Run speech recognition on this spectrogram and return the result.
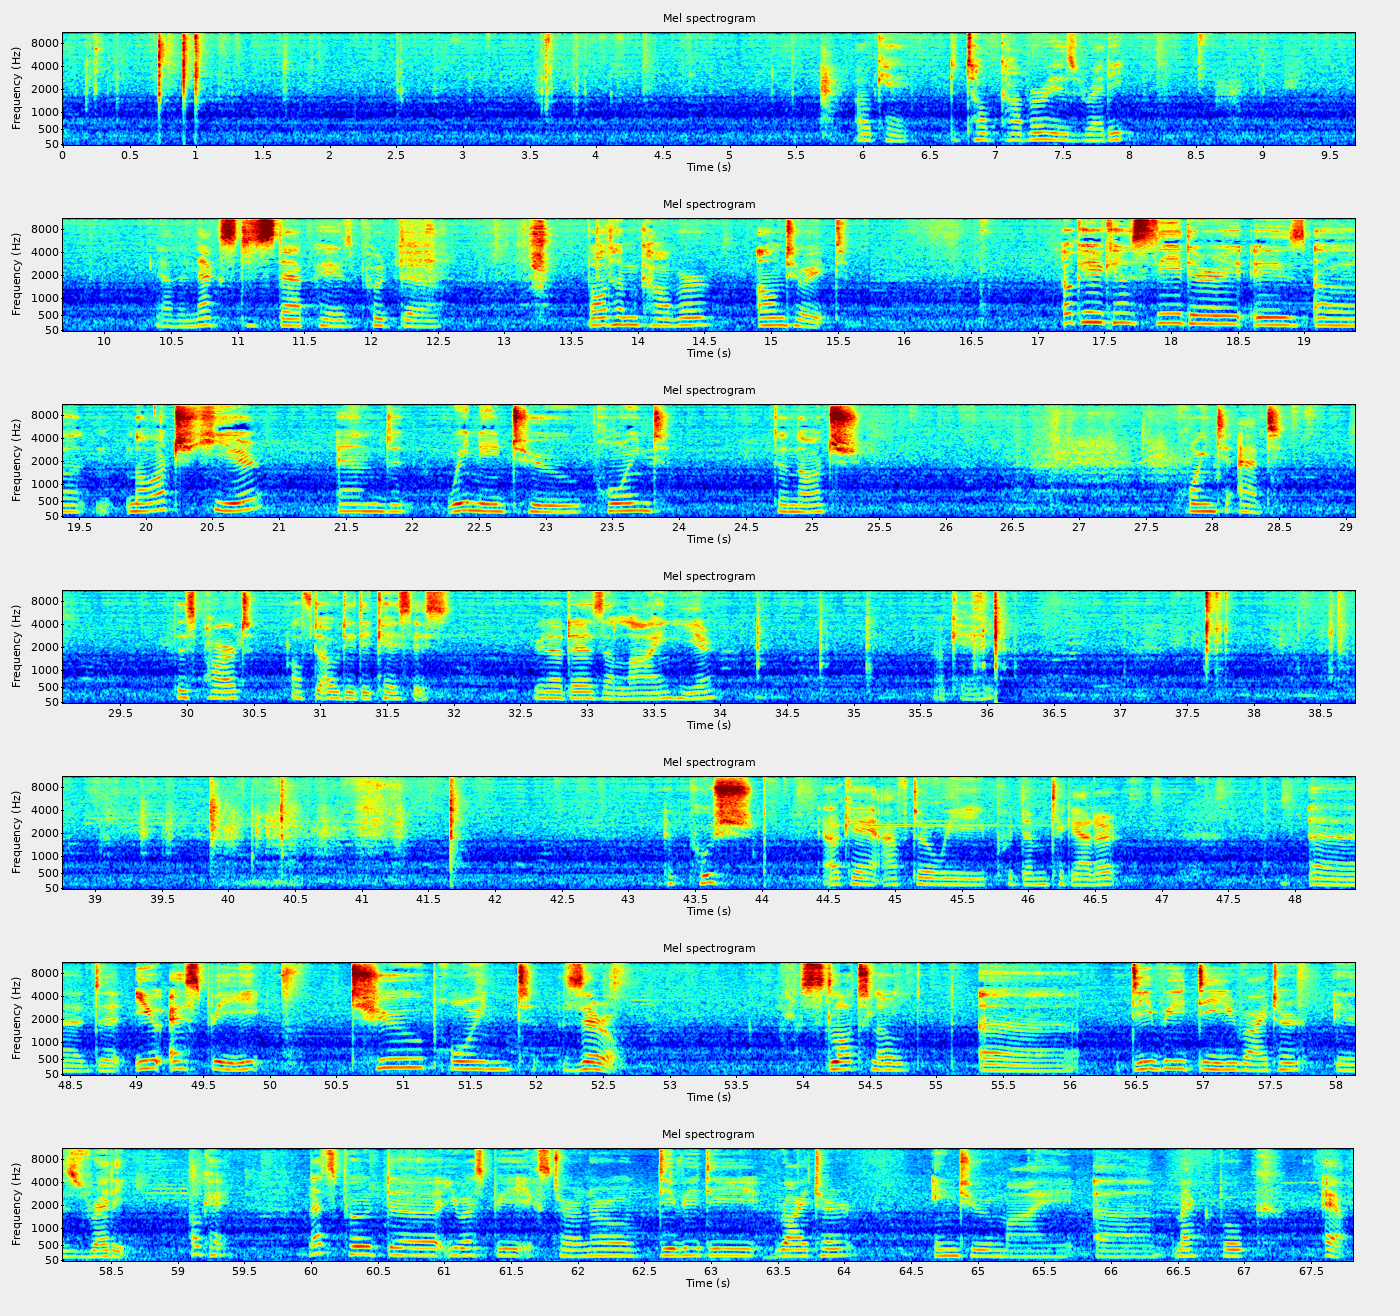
Okay, the top cover is ready. Now the next step is put the bottom cover onto it. Okay, you can see there is a notch here and we need to point the notch point at this part of the ODD cases. You know there's a line here Okay. A push. Okay, after we put them together, uh, the USB 2.0 slot load uh, DVD writer is ready. Okay, let's put the USB external DVD writer into my uh, MacBook Air.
